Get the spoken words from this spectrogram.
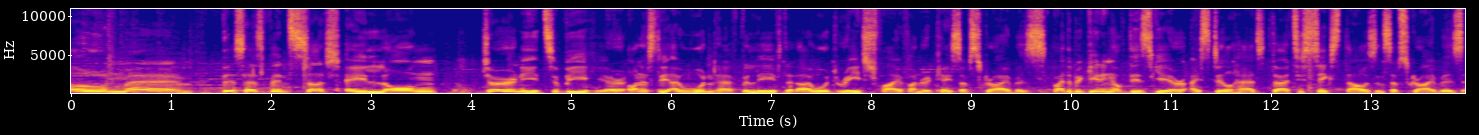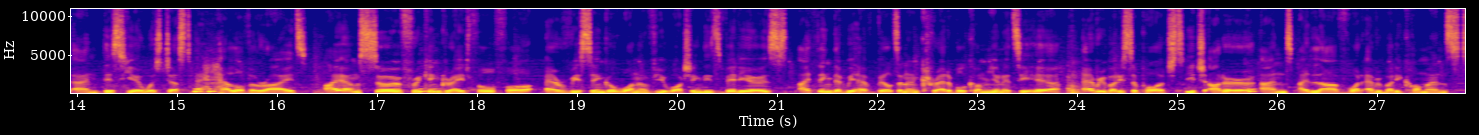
oh man, this has been such a long journey to be here. Honestly, I wouldn't have believed that I would reach 500k subscribers. By the beginning of this year, I still had 36,000 subscribers, and this year was just a hell of a ride. I am so freaking grateful for every single one of you watching these videos. I think that we have built an incredible community here. Everybody supports each other, and I love what everybody comments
